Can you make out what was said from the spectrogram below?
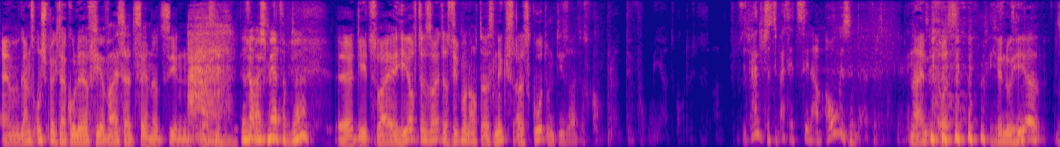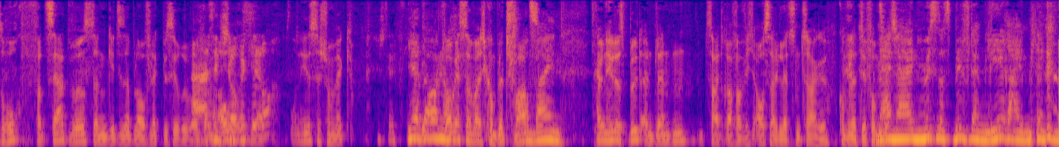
Ähm, ganz unspektakulär vier Weisheitszähne ziehen lassen. Das ist Ja. aber schmerzhaft, oder? Äh, die zwei hier auf der Seite, das sieht man auch, da ist nix, alles gut. Und die Seite ist komplett deformiert. Ich wusste gar nicht, dass die Weisheitszähne am Auge sind, Alter. Nein, aber es, wenn du hier so hoch verzerrt wirst, dann geht dieser blaue Fleck bis hier rüber. Ah, das hätte ich auch er erklärt. noch Und hier ist er schon weg. Hier hat er auch noch Vorgestern war ich komplett vom schwarz. Bein. Können hier das Bild einblenden? Im Zeitraffer, wie ich aussah die letzten Tage. Komplett deformiert. Nein, nein, wir müssen das Bild von deinem Lehrer einblenden.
